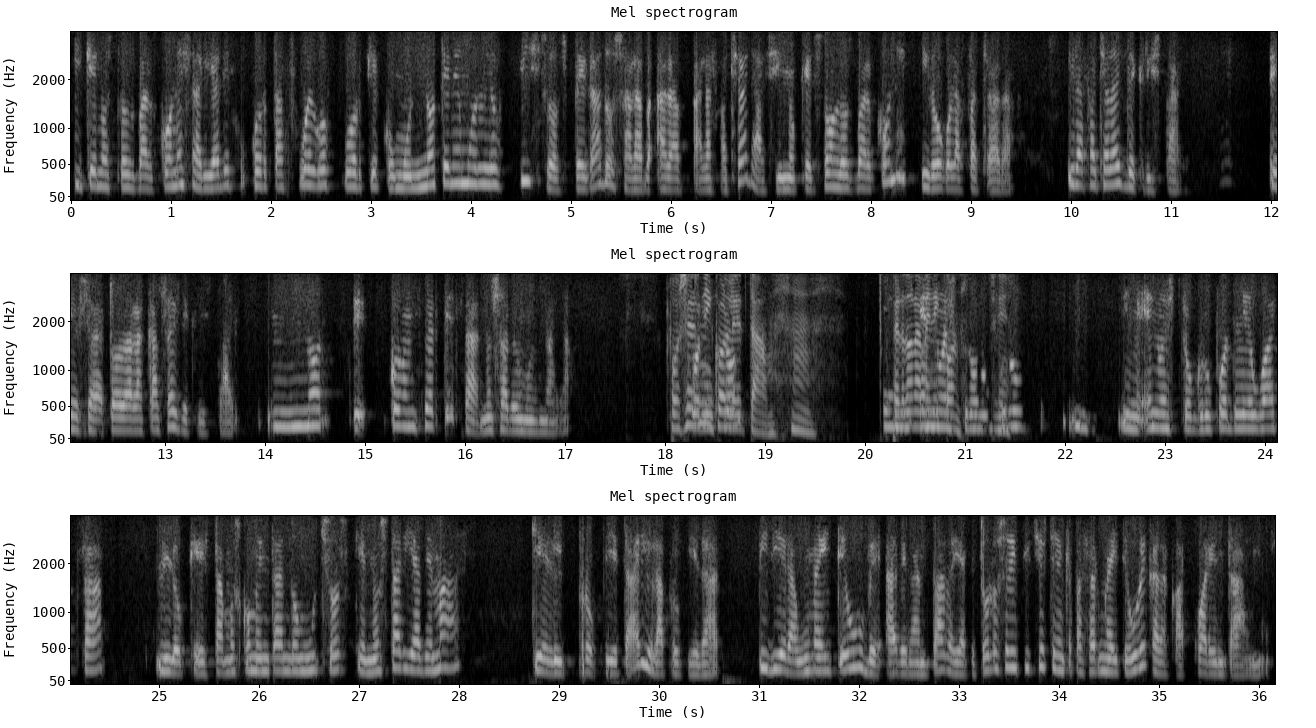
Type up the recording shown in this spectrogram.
y que nuestros balcones haría de fu- cortafuegos porque como no tenemos los pisos pegados a la, a, la, a la fachada, sino que son los balcones y luego la fachada. Y la fachada es de cristal. O sea, toda la casa es de cristal. No, eh, con certeza no sabemos nada. Pues es Por eso- Nicoleta. Mm. En- Perdóname, en Nicole. nuestro, Sí. grupo, dime, en nuestro grupo de WhatsApp lo que estamos comentando muchos que no estaría de más que el propietario, la propiedad, pidiera una ITV adelantada, ya que todos los edificios tienen que pasar una ITV cada cua- 40 años.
